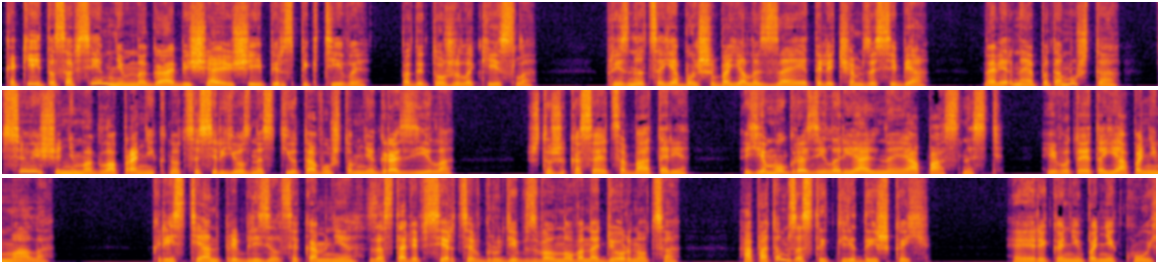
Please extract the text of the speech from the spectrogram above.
Какие-то совсем немногообещающие перспективы» подытожила кисло. Признаться, я больше боялась за Этели, чем за себя. Наверное, потому что все еще не могла проникнуться серьезностью того, что мне грозило. Что же касается Баттери, ему грозила реальная опасность. И вот это я понимала. Кристиан приблизился ко мне, заставив сердце в груди взволнованно дернуться, а потом застыть ледышкой. «Эрика, не паникуй.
